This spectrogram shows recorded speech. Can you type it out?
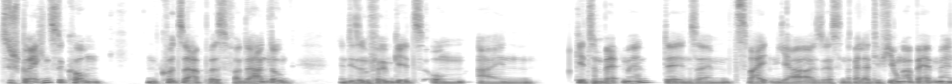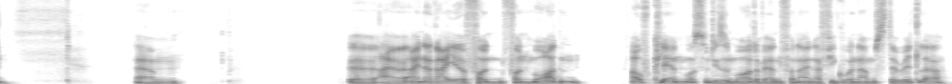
zu sprechen zu kommen, ein kurzer Abriss von der Handlung. In diesem Film geht es um ein, geht um Batman, der in seinem zweiten Jahr, also er ist ein relativ junger Batman, ähm, äh, eine Reihe von, von Morden aufklären muss. Und diese Morde werden von einer Figur namens der Riddler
